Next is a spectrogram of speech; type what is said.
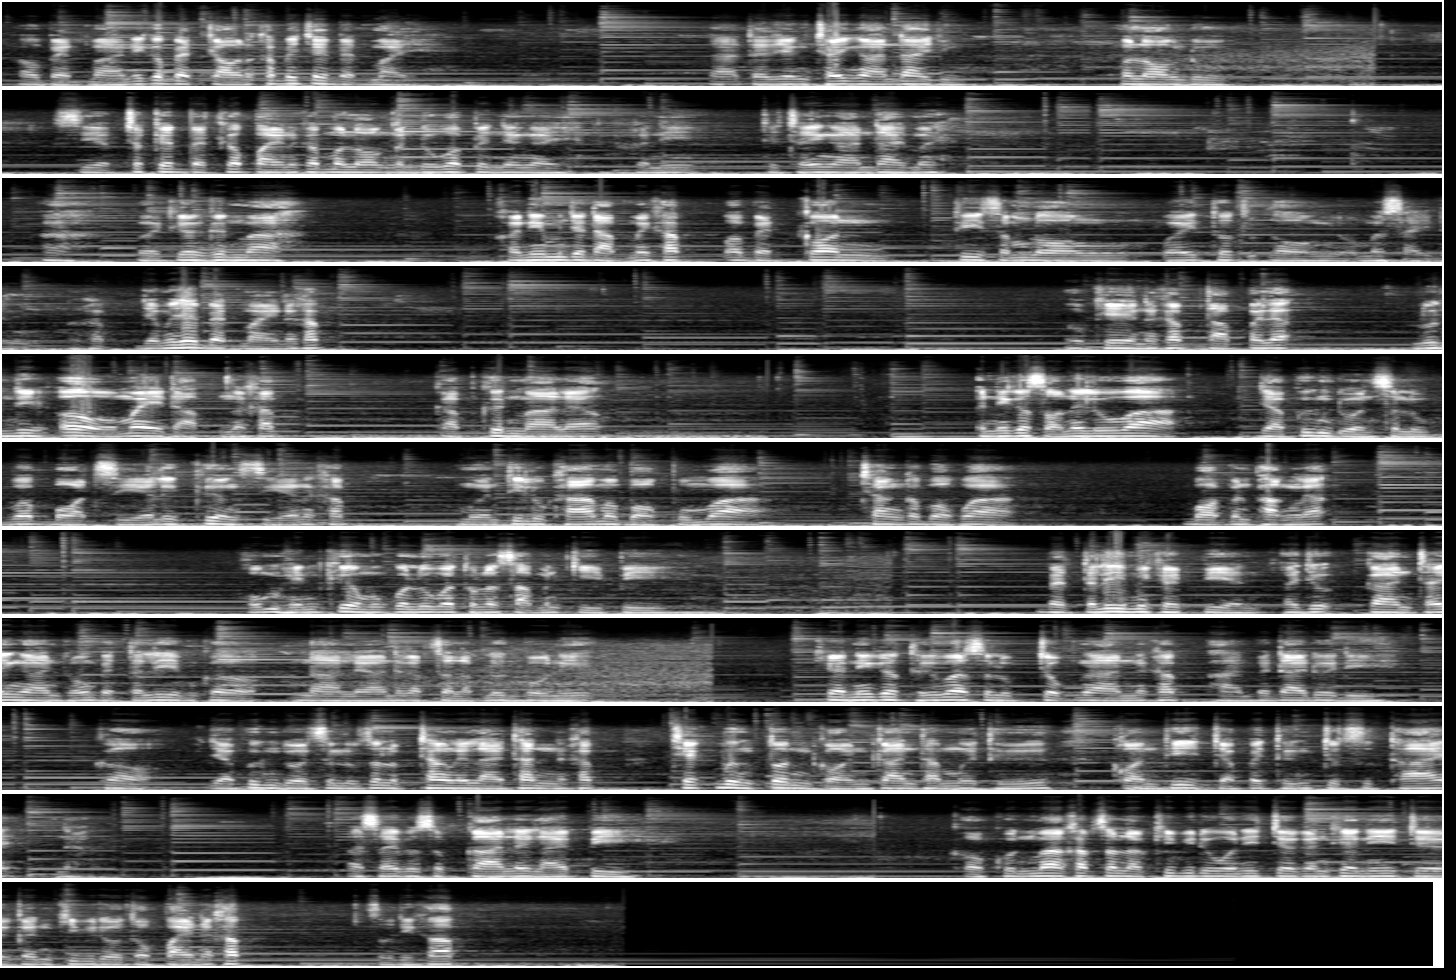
เอาแบตมานี่ก็แบตเก่านะครับไม่ใช่แบตใหม่นะแต่ยังใช้งานได้อยู่ มาลองดู เสียบช็อคเก็ตแบตเข้าไปนะครับ มาลองกันดูว่าเป็นยังไงคันนี้จะใช้งานได้ไหมอะเปิดเครื่องขึ้นมาคราวนี้มันจะดับไหมครับเอาแบตก้อน ที่สำรองไว้ทดลองอยู่มาใส่ดูนะครับ ยังไม่ใช่แบตใหม่นะครับ โอเคนะครับ ดับไปแล้ว รุ่นที่โอ้ไม่ดับนะครับ กลับขึ้นมาแล้ว อันนี้ก็สอนให้รู้ว่า อย่าเพิ่งด่วนสรุปว่าบอร์ดเสียหรือเครื่องเสียนะครับ เหมือนที่ลูกค้ามาบอกผมว่า ช่างเขาบอกว่า บอร์ดมันพังแล้ว ผมเห็นเครื่องผมก็รู้ว่าโทรศัพท์มันกี่ปี แบตเตอรี่ไม่เคยเปลี่ยน อายุการใช้งานของแบตเตอรี่มันก็นานแล้วนะครับสำหรับรุ่นพวกนี้ แค่นี้ก็ถือว่าสรุปจบงานนะครับ ผ่านไปได้ด้วยดี ก็อย่าเพิ่งด่วนสรุปสำหรับช่างหลาย ๆ ท่านนะครับ เช็คเบื้องต้นก่อนการทำมือถือก่อนที่จะไปถึงจุดสุดท้ายนะอาศัยประสบการณ์หลาย ๆ ปี ขอบคุณมากครับสำหรับคลิปวิดีโอนี้เจอกันแค่นี้เจอกันคลิปวิดีโอต่อไปนะครับ สวัสดีครับ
